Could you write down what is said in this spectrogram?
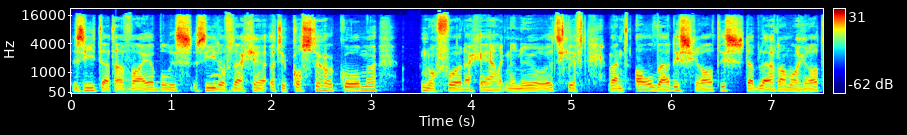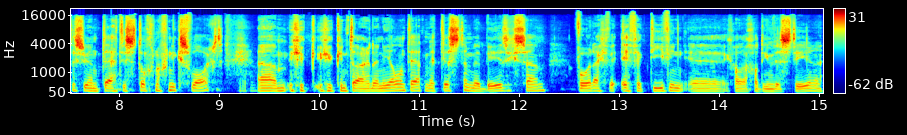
Ziet dat dat viable is. Ziet of dat je uit je kosten gaat komen nog voordat je eigenlijk een euro uitgeeft. Want al dat is gratis, dat blijft allemaal gratis. Je tijd is toch nog niks waard. Um, je, je kunt daar de hele tijd met testen mee bezig zijn voordat je effectief in, uh, gaat, gaat, investeren.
